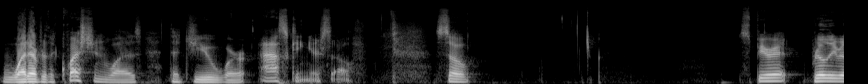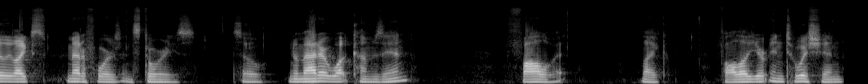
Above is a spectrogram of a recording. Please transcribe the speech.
whatever the question was that you were asking yourself. So spirit really really likes metaphors and stories. So no matter what comes in, follow it. Like follow your intuition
